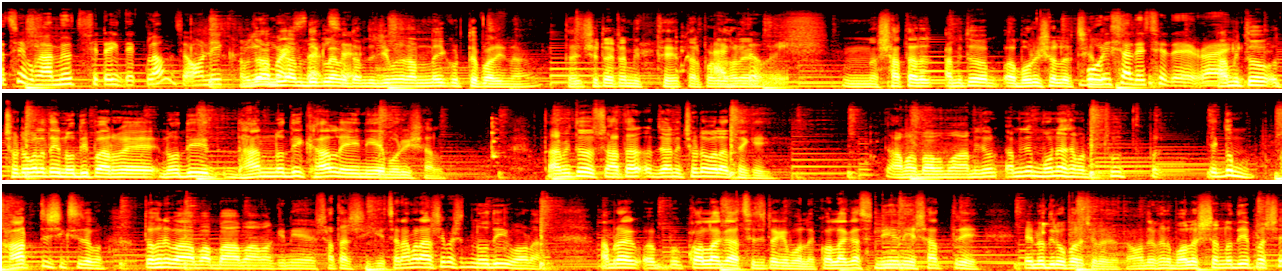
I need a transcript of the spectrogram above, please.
আছে এবং আমিও সেটাই দেখলাম যে অনেক আমি দেখলাম এটা আমি জীবনে রান্নাই করতে পারি না। তাই সেটা একটা মিথ্যে। তারপরে ধরেন। সাঁতার আমি তো বরিশালের ছেলে। বরিশালের ছেলে আমি তো ছোটবেলা থেকে নদী পার হয়ে নদী ধান নদী খাল এই নিয়ে বরিশাল। তো আমি তো সাঁতার জানি ছোটবেলা থেকেই। আমার বাবা মা আমি আমি মনে আছে আমার ট্রুথ একদম হাঁটতে শিখছি যখন তখনই বাবা বাবা আমাকে নিয়ে সাঁতার শিখিয়েছেন। আমার আশেপাশে নদী ভরা। আমরা কলা গাছ যেটাকে বলে কলা গাছ নিয়ে নিয়ে সাঁতরে এই নদীর উপরে চলে যেতাম। আমাদের ওখানে বলেশ্বর নদী পাশে।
